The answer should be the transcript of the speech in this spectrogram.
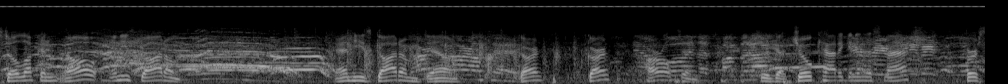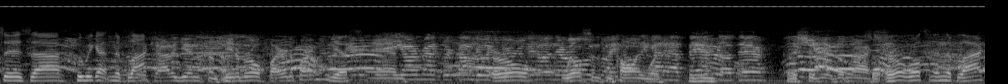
Still looking. Oh, and he's got him. And he's got him down. Garth, Garth Carlton. So we've got Joe Cadigan in this match versus uh, who we got in the black. Cadigan from Peterborough Fire Department. Yes. And arm wrestler come to Earl tournament on their Wilson from so I know they Collingwood. gotta have fans out there. This should be a good match. So Earl Wilson in the black,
